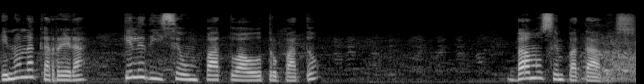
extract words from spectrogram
En una carrera, ¿qué le dice un pato a otro pato? Vamos empatados.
